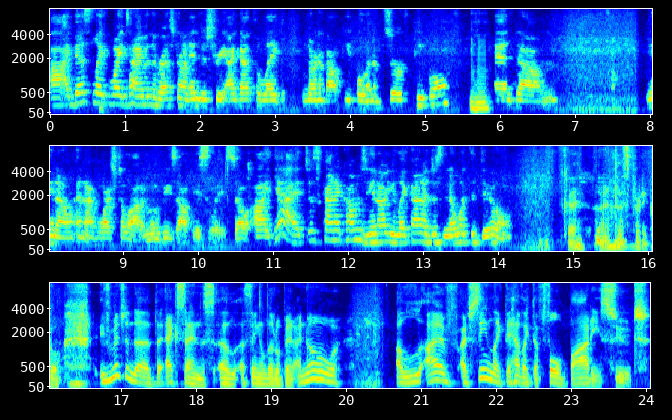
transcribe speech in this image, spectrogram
uh, i guess like my time in the restaurant industry i got to like learn about people and observe people. Mm-hmm. and um you know and i've watched a lot of movies obviously. So uh yeah it just kind of comes you know you like kind of just know what to do. Okay. That's pretty cool. You've mentioned the the Xsens a, a thing a little bit. I know a, I've I've seen like they have like the full body suit,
